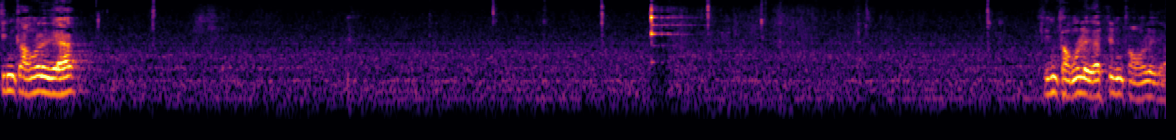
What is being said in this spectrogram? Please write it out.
กินของเหลือ กินของเหลือกินของเหลือ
